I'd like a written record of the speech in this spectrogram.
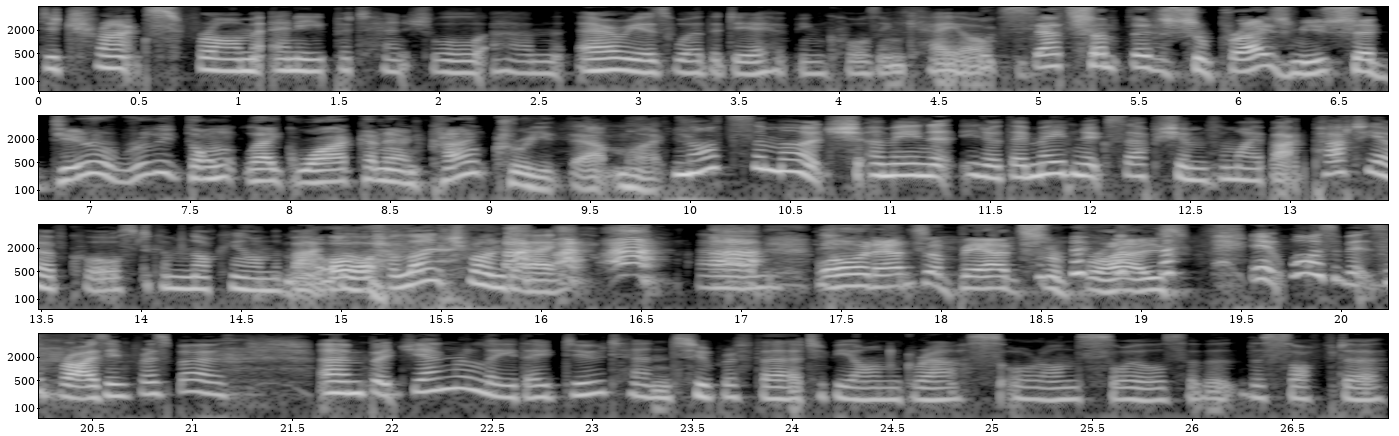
detracts from any potential um, areas where the deer have been causing chaos. That's something that surprised me. You said deer really don't like walking on concrete that much. Not so much. I mean, you know, they made an exception for my back patio, of course, to come knocking on the back Oh. door for lunch one day. Um, Oh, that's a bad surprise. it was a bit surprising for us both. Um, but generally, they do tend to prefer to be on grass or on soil, so the, the softer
